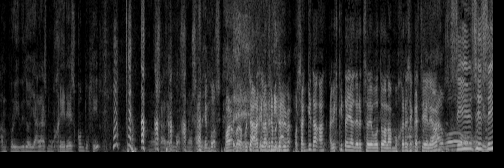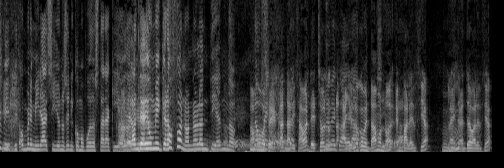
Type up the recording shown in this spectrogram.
han prohibido ya a las mujeres conducir. No sabemos, no sabemos. Bueno, pero escucha, ahora que la tenemos de primera- ¿Os han quitado, han- ¿Habéis quitado ya el derecho de voto a las mujeres en Castilla y León? algo, Sí, sí, sí, Hombre, mira, si yo no sé ni cómo puedo estar aquí Claro, hoy es delante que- de un micrófono, no lo entiendo. sé. No, No como me- se escandalizaban. De hecho, no ayer lo comentábamos, Sí, ¿no? ¿verdad? En Valencia, en el. Ayuntamiento de Valencia,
